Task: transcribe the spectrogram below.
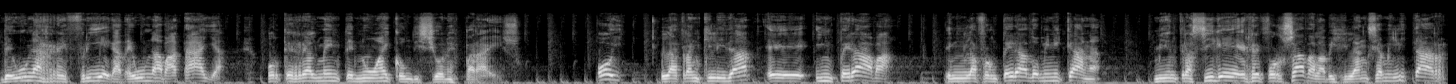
de una refriega, de una batalla, porque realmente no hay condiciones para eso. Hoy la tranquilidad eh, imperaba en la frontera dominicana mientras sigue reforzada la vigilancia militar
